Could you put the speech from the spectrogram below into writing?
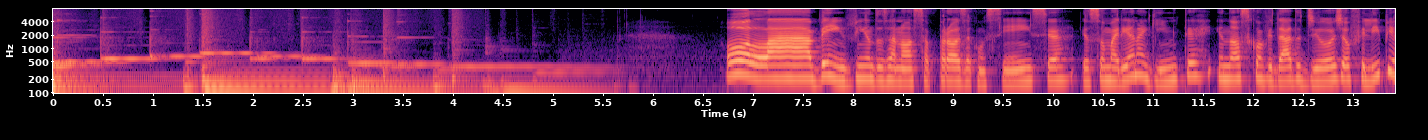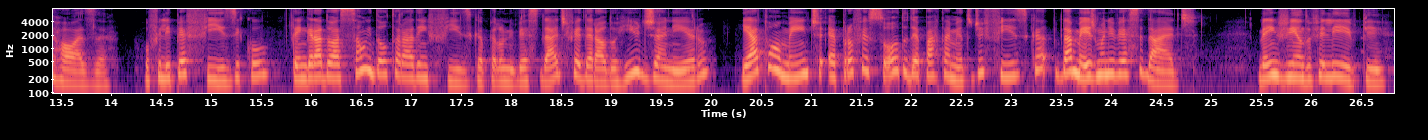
Olá, bem-vindos à nossa Prosa Consciência. Eu sou Mariana Guinter e nosso convidado de hoje é o Felipe Rosa. O Felipe é físico, tem graduação e doutorado em física pela Universidade Federal do Rio de Janeiro e atualmente é professor do Departamento de Física da mesma universidade. Bem-vindo, Felipe.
